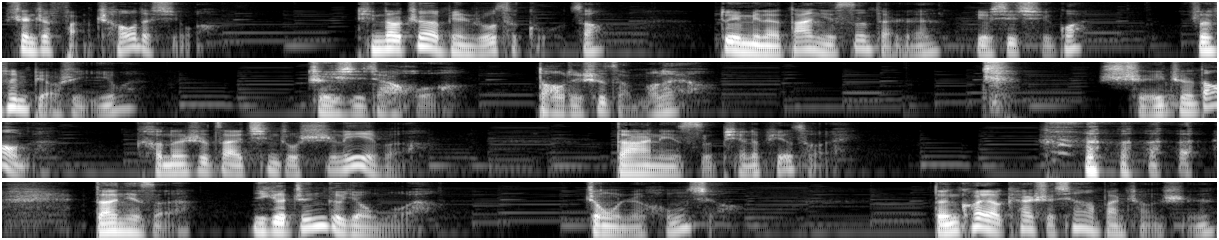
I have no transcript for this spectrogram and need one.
甚至反超的希望。听到这边如此鼓噪，对面的丹尼斯等人有些奇怪，纷纷表示疑问。这些家伙到底是怎么了呀？切，谁知道呢？可能是在庆祝失利吧。丹尼斯撇了撇嘴：“哈哈哈哈丹尼斯，你可真够幽默啊！”众人哄笑。等快要开始下半场时，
